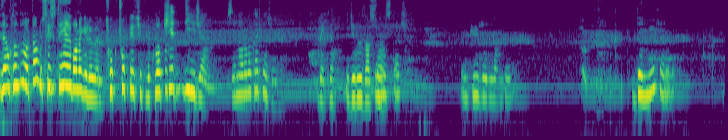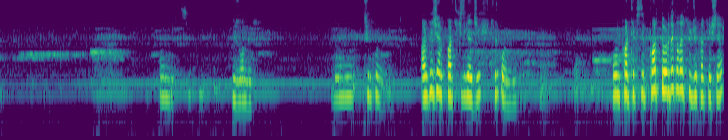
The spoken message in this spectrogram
Bir tane kulaklık var tamam mı? Sesi te bana geliyor böyle. Çok çok net şekilde. Bir Kulaklık... şey diyeceğim. Senin araba kaç basıyor? Bekle. İyice bir hızlansın da. Sonrası kaç? 236. Dönmüyor ki araba. 11. 111. Ben Türk oyunu. Arkadaşlar part 2'si gelecek. Türk oyunu. Bunun part 2'si part 4'e kadar sürecek arkadaşlar.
